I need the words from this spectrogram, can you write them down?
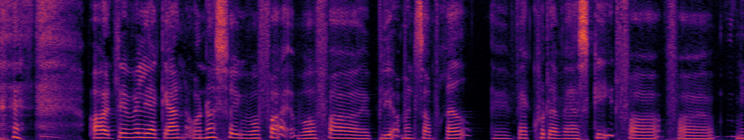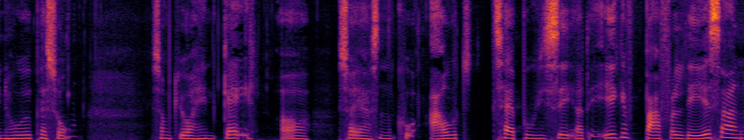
Og det vil jeg gerne undersøge, hvorfor, hvorfor bliver man så vred? Øh, hvad kunne der være sket for, for min hovedperson, som gjorde hende gal, og så jeg sådan kunne aftabuisere det. Ikke bare for læseren.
